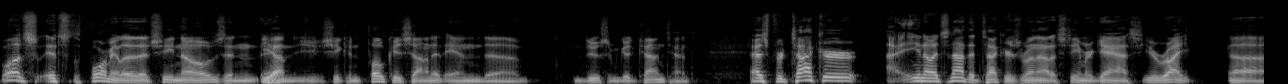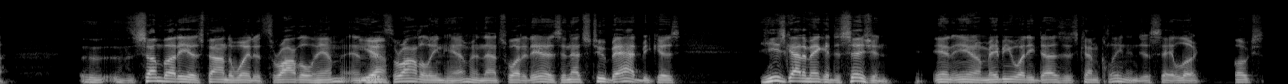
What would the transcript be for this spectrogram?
Well, it's it's the formula that she knows, and, Yeah. and she can focus on it and uh, do some good content. As for Tucker, I, you know, it's not that Tucker's run out of steam or gas. You're right. Uh, somebody has found a way to throttle him, and Yeah. they're throttling him, and that's what it is. And that's too bad because he's got to make a decision. And you know, maybe what he does is come clean and just say, "Look, folks,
